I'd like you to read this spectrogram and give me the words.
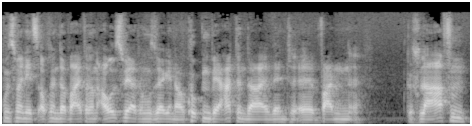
muss man jetzt auch in der weiteren Auswertung sehr genau gucken, wer hat denn da eventuell wann geschlafen,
